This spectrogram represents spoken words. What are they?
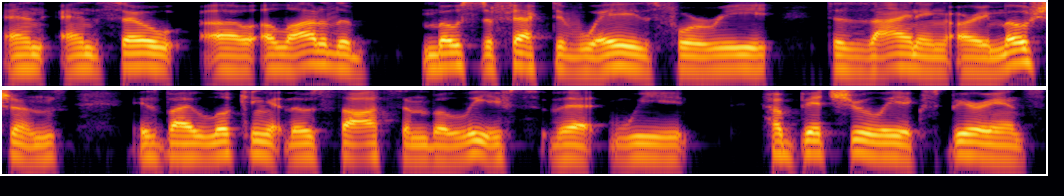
And, and so uh, a lot of the most effective ways for redesigning our emotions is by looking at those thoughts and beliefs that we habitually experience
